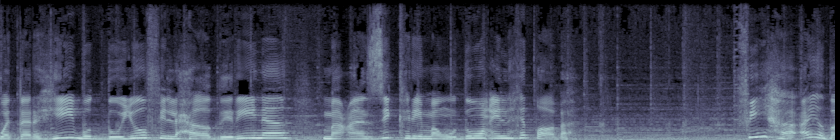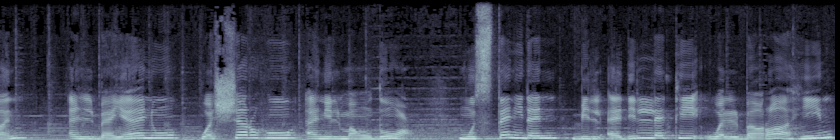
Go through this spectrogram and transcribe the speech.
وترهيب الضيوف الحاضرين مع ذكر موضوع الخطابة. فيها أيضا البيان والشرح عن الموضوع. مستندا بالأدلة والبراهين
